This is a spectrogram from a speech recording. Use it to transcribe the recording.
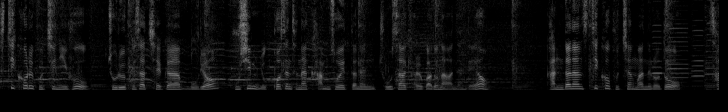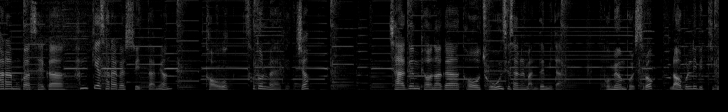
스티커를 붙인 이후 조류 폐사체가 무려 96%나 감소했다는 조사 결과도 나왔는데요. 간단한 스티커 부착만으로도 사람과 새가 함께 살아갈 수 있다면 더욱 서둘러야겠죠? 작은 변화가 더 좋은 세상을 만듭니다. 보면 볼수록 lovely B tv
